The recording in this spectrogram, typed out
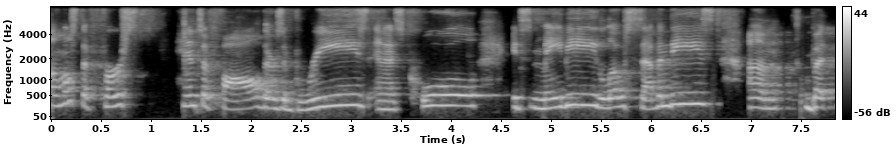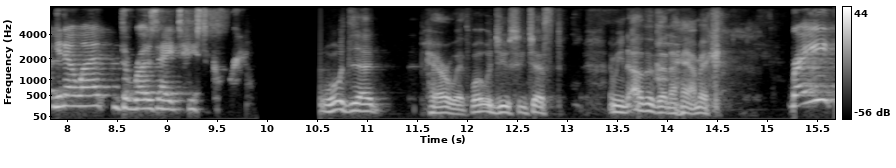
almost the first hint of fall. There's a breeze and it's cool. It's maybe low 70s. Um, but you know what? The rosé tastes great. What would that pair with? What would you suggest? I mean, other than a hammock. Right.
